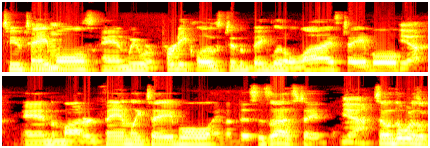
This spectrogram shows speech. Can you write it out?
two Mm-hmm. tables, and we were pretty close to the Big Little Lies table, Yeah. and the Modern Family table, and the This Is Us table. Yeah. So there was a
